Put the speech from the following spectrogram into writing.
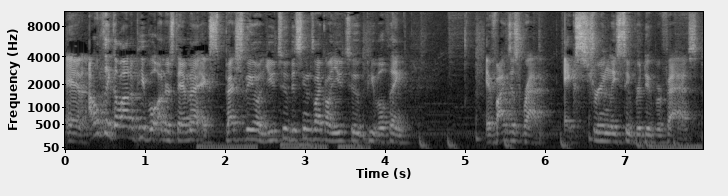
And I don't think a lot of people understand that, especially on YouTube. It seems like on YouTube people think if I just rap extremely super duper fast,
